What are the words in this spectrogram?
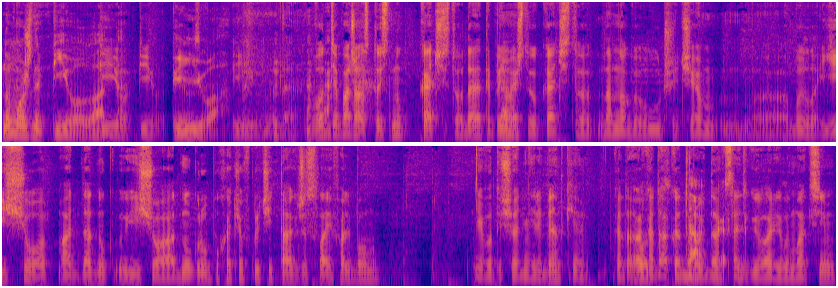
Ну, можно пиво, ладно. Пиво, пиво. Пиво. Пиво, да. Вот тебе, пожалуйста, то есть, ну, качество, да? Ты понимаешь, что качество намного лучше, чем э, было. Еще од- одну, еще одну группу хочу включить также с лайф-альбома. И вот еще одни ребятки, о, Вот, ко- о которых, да, да, кстати, говорил и Максим,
